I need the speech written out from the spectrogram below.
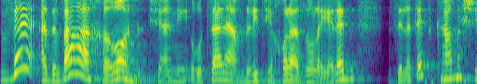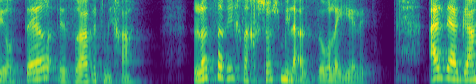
והדבר האחרון שאני רוצה להמליץ שיכול לעזור לילד, זה לתת כמה שיותר עזרה ותמיכה. לא צריך לחשוש מלעזור לילד. אל דאגה,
